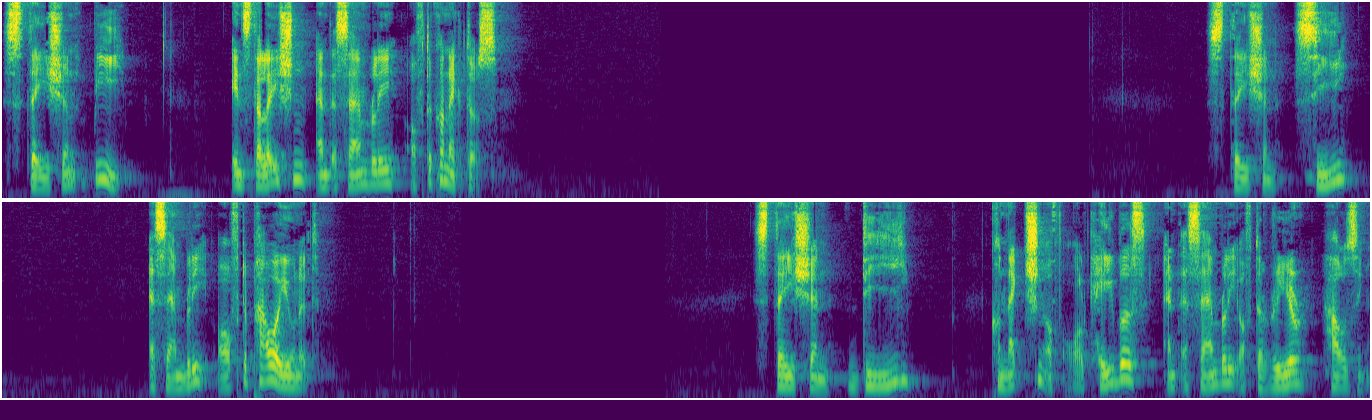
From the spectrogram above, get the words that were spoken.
Station B Installation and assembly of the connectors. Station C Assembly of the power unit. Station D Connection of all cables and assembly of the rear housing.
